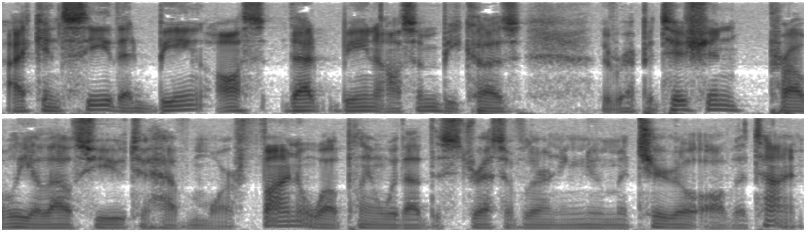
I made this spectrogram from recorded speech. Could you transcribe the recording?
I can see that being awesome, that being awesome because the repetition probably allows you to have more fun while playing without the stress of learning new material all the time.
